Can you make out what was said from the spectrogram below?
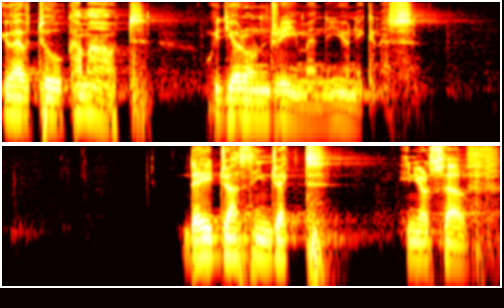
you have to come out with your own dream and uniqueness. They just inject in yourself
